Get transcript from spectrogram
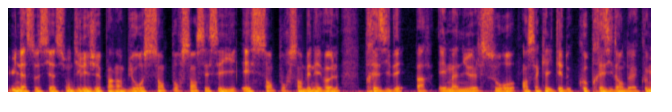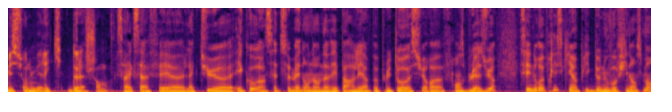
une association dirigée par un bureau 100% CCI et 100% bénévole, présidée par Emmanuel Soureau en sa qualité de coprésident de la commission numérique de la Chambre. C'est vrai que ça a fait euh, l'actu euh, écho hein, cette semaine, on en avait parlé un peu plus tôt sur euh, France Bleu Azur. C'est une reprise qui implique de nouveaux financements.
